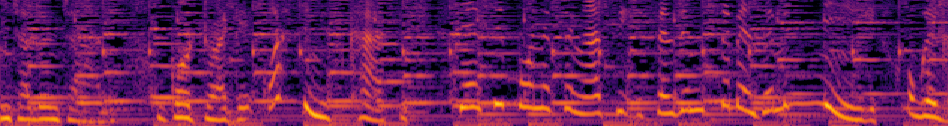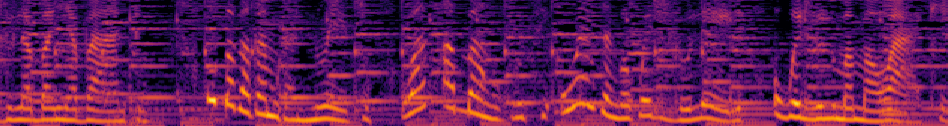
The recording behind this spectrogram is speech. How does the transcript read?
njalo njalo. Kodwa ke kwesinye isikhathi siyasibona sengathi senze imisebenzi eminingi okwedlula abanye abantu. Ubaba kamngani wethu wacabanga ukuthi wenze ngokwedlulele okwedlula umama wakhe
